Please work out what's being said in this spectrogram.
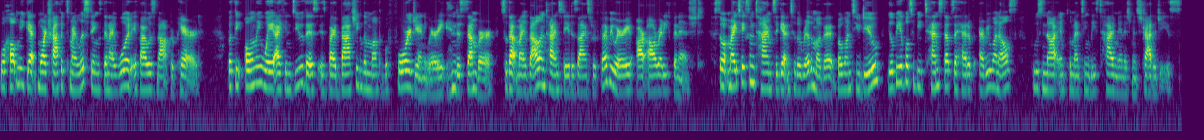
will help me get more traffic to my listings than I would if I was not prepared. But the only way I can do this is by batching the month before January in December so that my Valentine's Day designs for February are already finished. So it might take some time to get into the rhythm of it, but once you do, you'll be able to be 10 steps ahead of everyone else who's not implementing these time management strategies.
